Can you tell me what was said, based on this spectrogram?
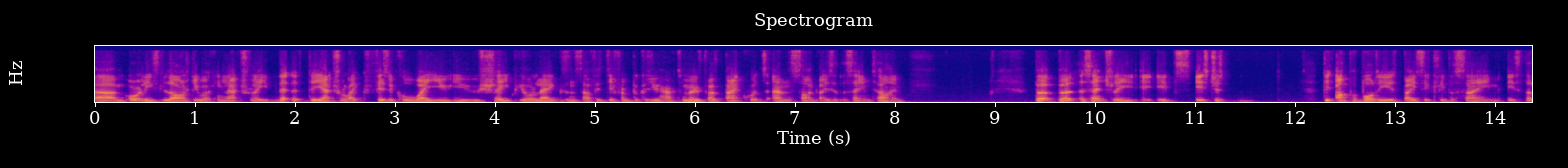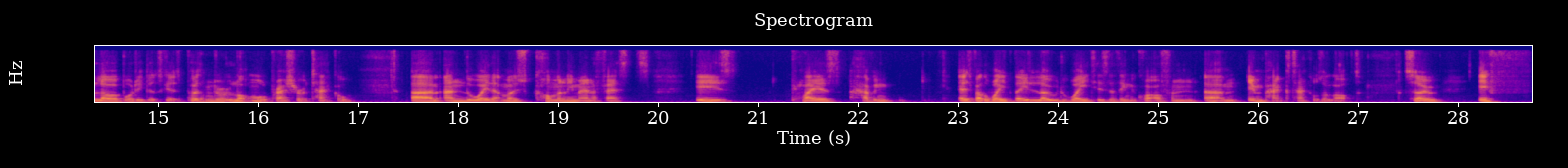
um, or at least largely working laterally. The, the, actual like physical way you you shape your legs and stuff is different because you have to move both backwards and sideways at the same time. But but essentially, it's it's just the upper body is basically the same. It's the lower body that gets put under a lot more pressure at tackle. Um, and the way that most commonly manifests is players having it's about the way they load weight is the thing that quite often um, impacts tackles a lot. So if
